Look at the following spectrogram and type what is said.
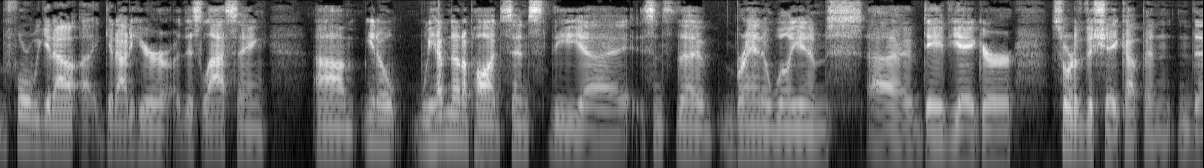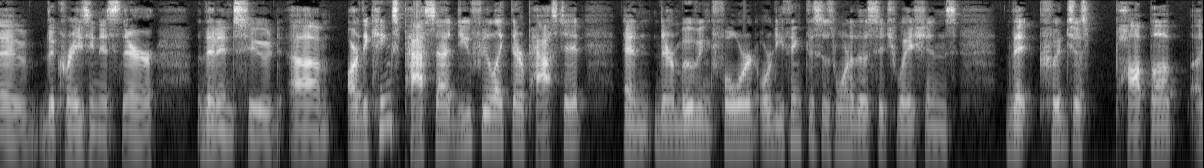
before we get out uh, get out of here. This last thing. Um, you know, we haven't done a pod since the uh, since the Brandon Williams, uh, Dave Joerger, sort of the shakeup and the the craziness there that ensued. Um, are the Kings past that? Do you feel like they're past it and they're moving forward, or do you think this is one of those situations that could just pop up, uh,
